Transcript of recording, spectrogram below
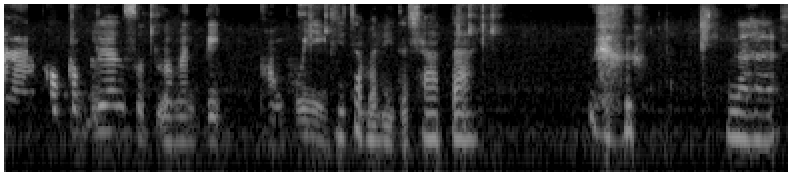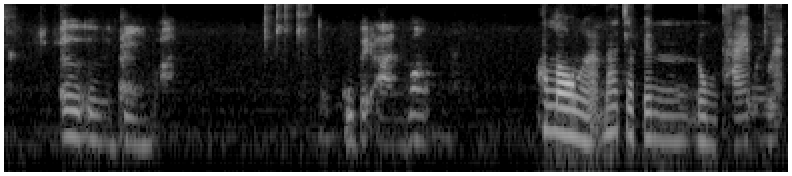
อ่าพบกับเรื่องสุดโรแมนติกของผู้หญิงที่จำอดีตชาติได้ นะฮะ เออเออดีว่ะเดี๋ยวกูไปอ่านบ้างพระรองอะ น่าจะเป็นหนุ่มไทยมึงแหละ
